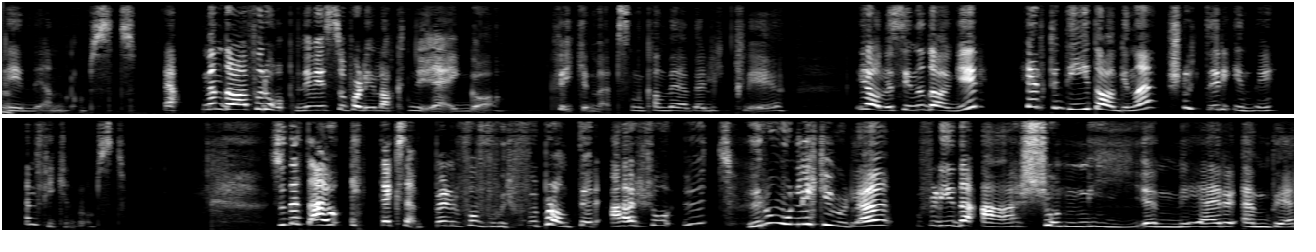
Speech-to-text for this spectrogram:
inn i en blomst. Ja. Men da forhåpentligvis så får de lagt nye egg, og fikenvepsen kan leve lykkelig i alle sine dager, helt til de dagene slutter inn i en fikenblomst. Så dette er jo ett eksempel for hvorfor planter er så utrolig kule. Fordi det er så mye mer enn det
